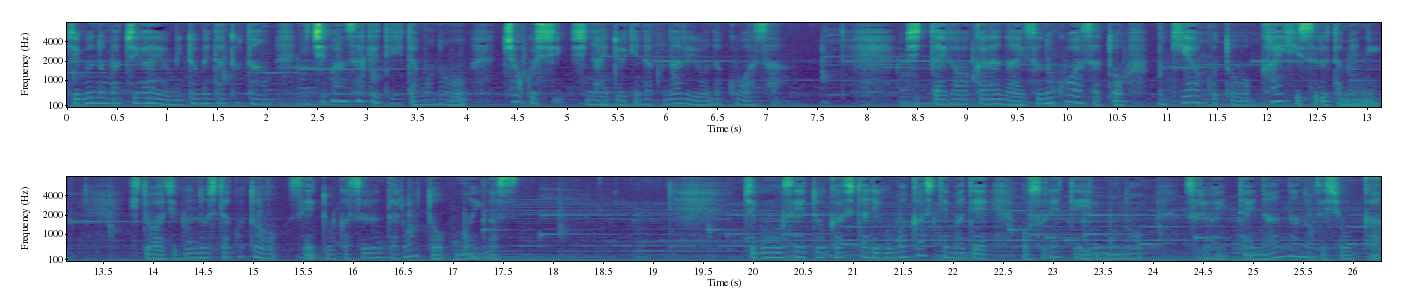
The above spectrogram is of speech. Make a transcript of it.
自分の間違いを認めた途端一番避けていたものを直視しないといけなくなるような怖さ。実態がわからないその怖さと向き合うことを回避するために人は自分のしたことを正当化するんだろうと思います。自分を正当化したりごまかしてまで恐れているものそれは一体何なのでしょうか？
